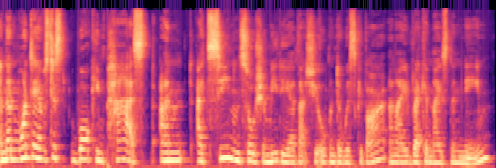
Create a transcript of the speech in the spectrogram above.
And then one day I was just walking past and I'd seen on social media that she opened a whiskey bar and I recognized the name.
